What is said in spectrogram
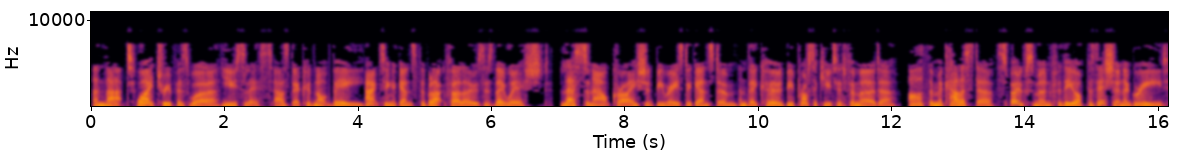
and that white troopers were useless, as there could not be acting against the blackfellows as they wished, lest an outcry should be raised against them, and they could be prosecuted for murder. Arthur Macalister, spokesman for the opposition agreed,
